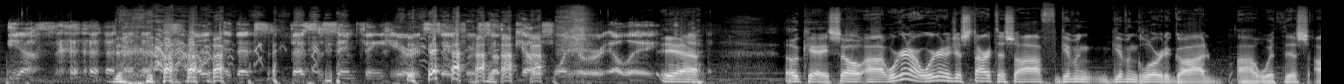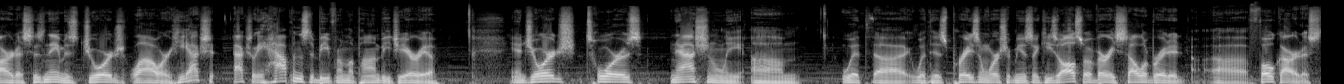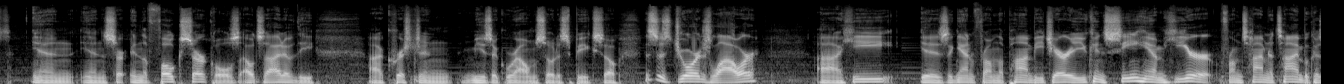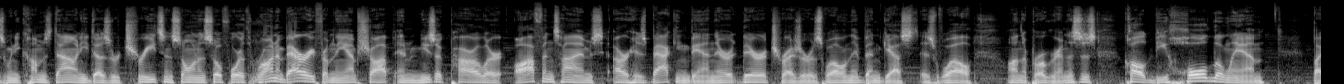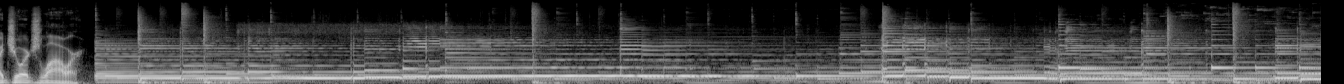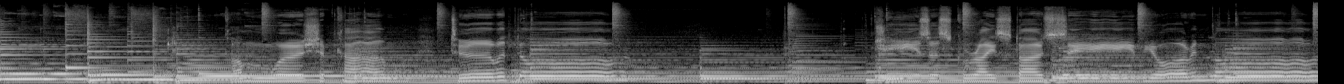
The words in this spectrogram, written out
Yes. Well, that's, that's the same thing here. It's safer, Southern California or LA. Yeah. Okay, so uh, we're gonna we're gonna just start this off giving giving glory to God uh, with this artist. His name is George Lauer. He actually actually happens to be from the Palm Beach area, and George tours nationally um, with uh, with his praise and worship music. He's also a very celebrated uh, folk artist in in in the folk circles outside of the uh, Christian music realm, so to speak. So this is George Lauer. Uh, he is again from the Palm Beach area. You can see him here from time to time because when he comes down, he does retreats and so on and so forth. Ron and Barry from the Amp Shop and Music Parlor oftentimes are his backing band. They're they're a treasure as well, and they've been guests as well on the program. This is called "Behold the Lamb" by George Lauer. Christ, our Savior and Lord.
